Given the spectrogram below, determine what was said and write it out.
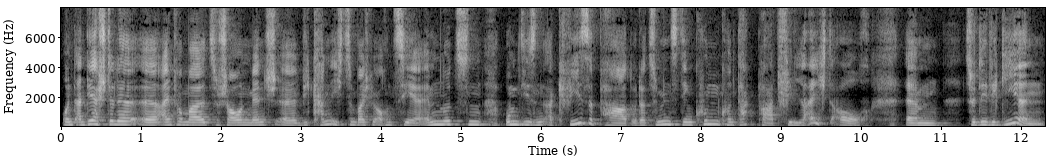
Und an der Stelle äh, einfach mal zu schauen, Mensch, äh, wie kann ich zum Beispiel auch ein CRM nutzen, um diesen Akquise-Part oder zumindest den Kundenkontakt-Part vielleicht auch ähm, zu delegieren,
